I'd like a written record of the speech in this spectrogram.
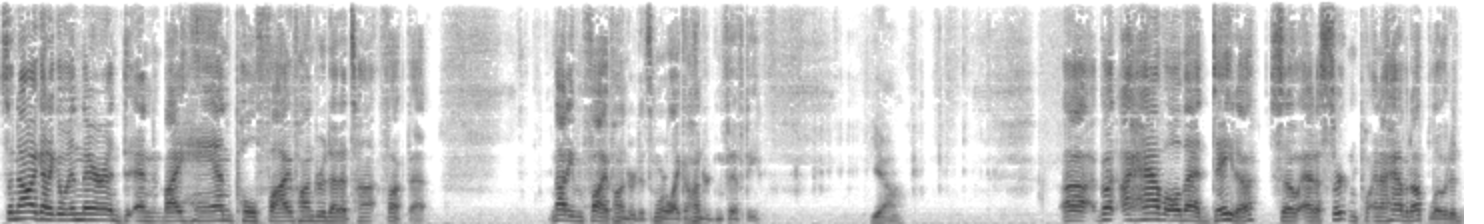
So now I got to go in there and and by hand pull 500 at a time. Fuck that. Not even 500. It's more like 150. Yeah. Uh, but I have all that data, so at a certain point, and I have it uploaded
